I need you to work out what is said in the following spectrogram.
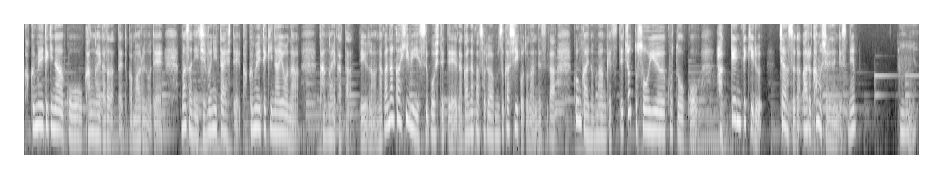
革命的なこう考え方だったりとかもあるのでまさに自分に対して革命的なような考え方っていうのはなかなか日々過ごしててなかなかそれは難しいことなんですが今回の満月ってちょっとそういうことをこう発見できるチャンスがあるかもしれないんですね。うん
